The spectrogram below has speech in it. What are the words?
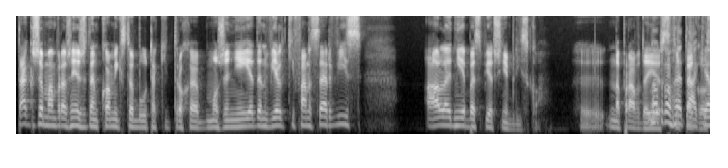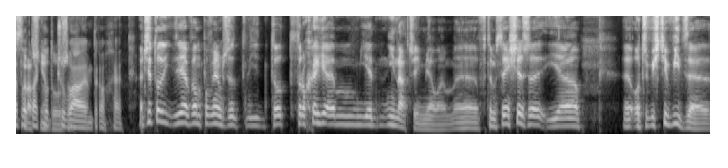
Także mam wrażenie, że ten komiks to był taki trochę, może nie jeden wielki fanserwis, ale niebezpiecznie blisko. Y, naprawdę no jest trochę tak, ja to tak odczuwałem dużo. trochę. Znaczy to ja wam powiem, że to trochę ja inaczej miałem. E, w tym sensie, że ja oczywiście widzę e,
